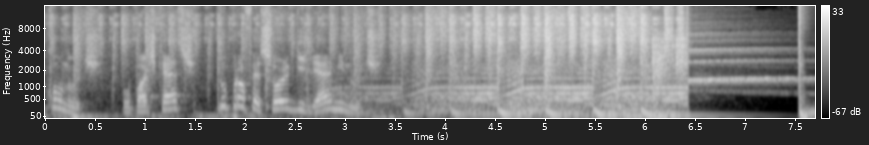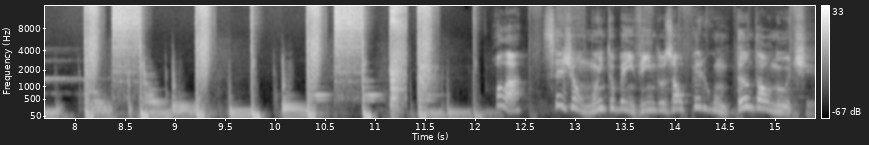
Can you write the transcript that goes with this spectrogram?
com Nute, o podcast do professor Guilherme Nute. Olá, sejam muito bem-vindos ao Perguntando ao Nute.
